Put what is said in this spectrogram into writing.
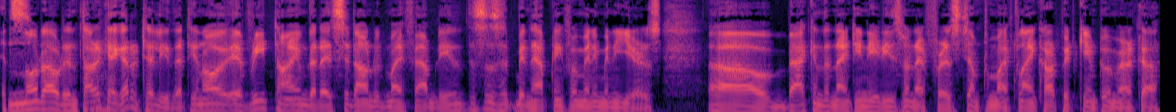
it's No doubt. And Tarek, I got to tell you that, you know, every time that I sit down with my family, and this has been happening for many, many years. Uh, back in the 1980s, when I first jumped on my flying carpet, came to America,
